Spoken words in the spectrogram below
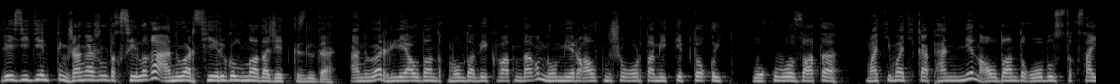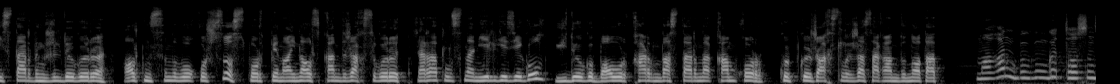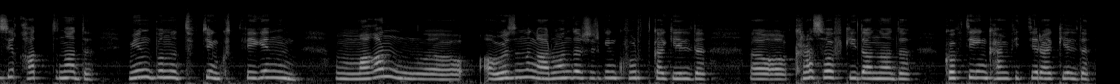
Президенттің жаңа жылдық сыйлығы әнуар серікұлына да жеткізілді. Әнуар іле аудандық молдабеков атындағы номері алтыншы орта мектепте оқиды. Оқу озаты. Математика пәнінен аудандық облыстық сайыстардың жүлдегері. Алтын сынып оқушысы спортпен айналысқанды жақсы көреді. Жаратылысынан елгезек ол үйдегі бауыр қарындастарына қамқор. Көпке жақсылық жасағанды ұнатады. Маған бүгінгі тосын сый қатты ұнады. Мен бұны тіптен күтпегенмін. Маған өзімнің армандап жүрген куртка келді. Кроссовки да ұнады. Көптеген кәмпиттер әкелді.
